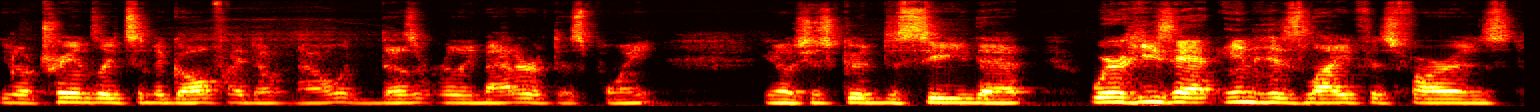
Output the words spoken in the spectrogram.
you know translates into golf, I don't know. It doesn't really matter at this point. You know, it's just good to see that where he's at in his life as far as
